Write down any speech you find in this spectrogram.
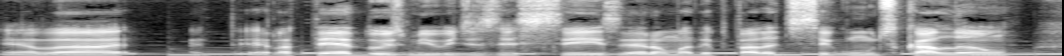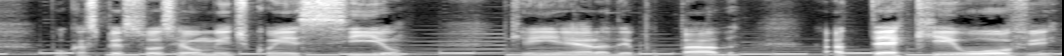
ela, ela até 2016 era uma deputada de segundo escalão. Poucas pessoas realmente conheciam quem era a deputada, até que houve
